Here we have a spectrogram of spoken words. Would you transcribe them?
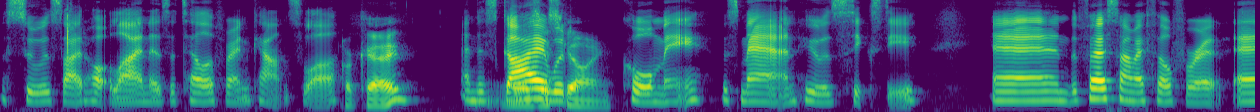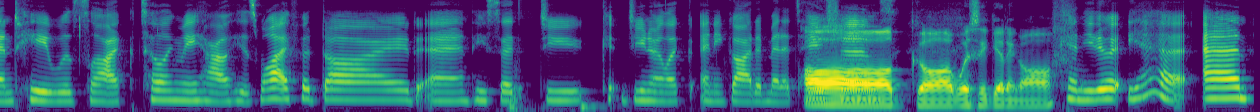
a suicide hotline, as a telephone counselor, Okay. and this guy this would going? call me, this man who was 60. And the first time I fell for it, and he was like telling me how his wife had died, and he said, "Do you do you know like any guided meditations? Oh God, was he getting off? Can you do it?" Yeah, and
